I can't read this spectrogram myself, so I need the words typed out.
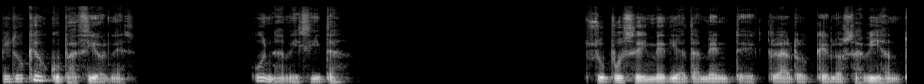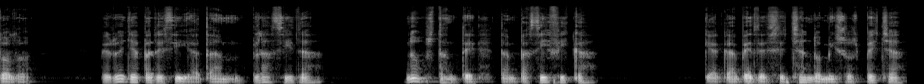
¿Pero qué ocupaciones? Una visita. Supuse inmediatamente, claro que lo sabían todo, pero ella parecía tan plácida, no obstante tan pacífica, que acabé desechando mi sospecha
